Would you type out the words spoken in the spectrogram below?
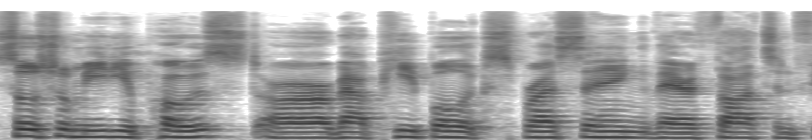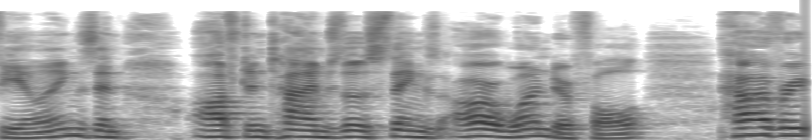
social media posts are about people expressing their thoughts and feelings and oftentimes those things are wonderful. However,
